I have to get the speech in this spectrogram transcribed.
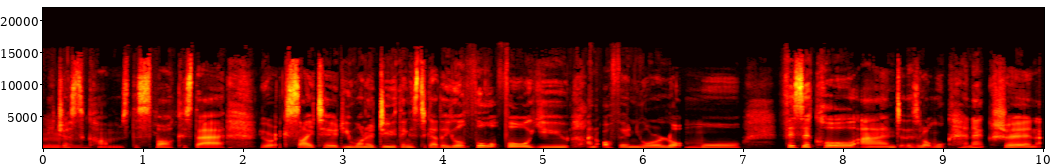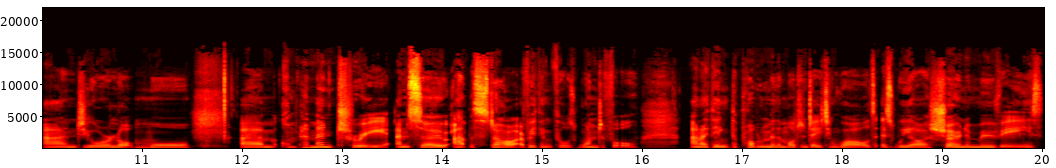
It just comes. The spark is there. You're excited. You want to do things together. You're thoughtful. You, and often you're a lot more physical and there's a lot more connection and you're a lot more um, complementary. And so at the start, everything feels wonderful. And I think the problem in the modern dating world is we are shown in movies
